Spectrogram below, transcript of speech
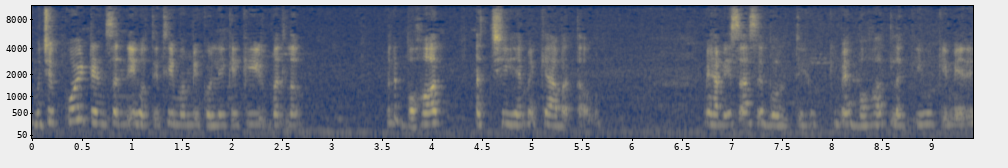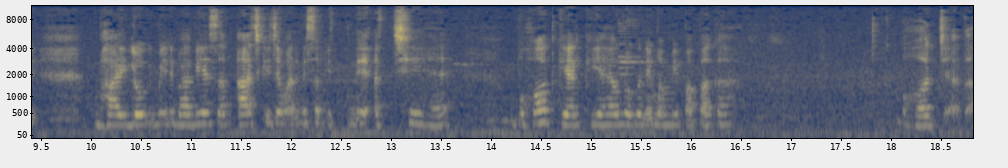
मुझे कोई टेंशन नहीं होती थी मम्मी को लेके कि मतलब मतलब बहुत अच्छी है, मैं क्या बताऊँ। मैं हमेशा से बोलती हूँ कि मैं बहुत लकी हूँ कि मेरे भाई लोग, मेरी भाभी है सब, आज के ज़माने में सब इतने अच्छे हैं। बहुत केयर किया है उन लोगों ने मम्मी पापा का। बहुत ज़्यादा।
